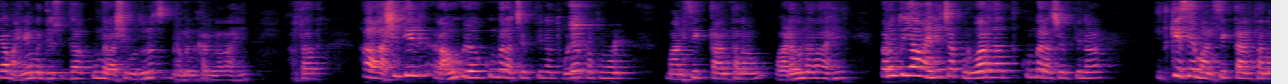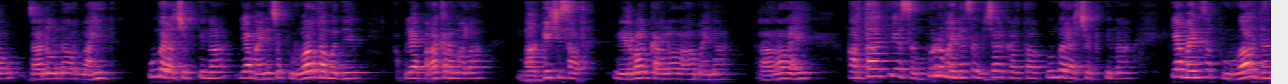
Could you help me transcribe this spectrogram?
या महिन्यामध्ये सुद्धा कुंभ राशीमधूनच भ्रमण करणार आहे. अर्थात हा राशीतील राहू ग्रह कुंभ राशक्तींना थोड्या प्रमाणात मानसिक ताणतणाव वाढवणारा आहे. परंतु या महिन्याच्या पूर्वार्धात कुंभ राशक्तींना तितकेसे मानसिक ताणतणाव जाणवणार नाहीत. कुंभ राशक्तींना या महिन्याच्या पूर्वार्धामध्ये आपल्या पराक्रमाला भाग्याची साथ निर्माण करणारा हा महिना राहणार आहे. अर्थात या संपूर्ण महिन्याचा विचार करता कुंभ राशक्तींना या महिन्याचा पूर्वार्ध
